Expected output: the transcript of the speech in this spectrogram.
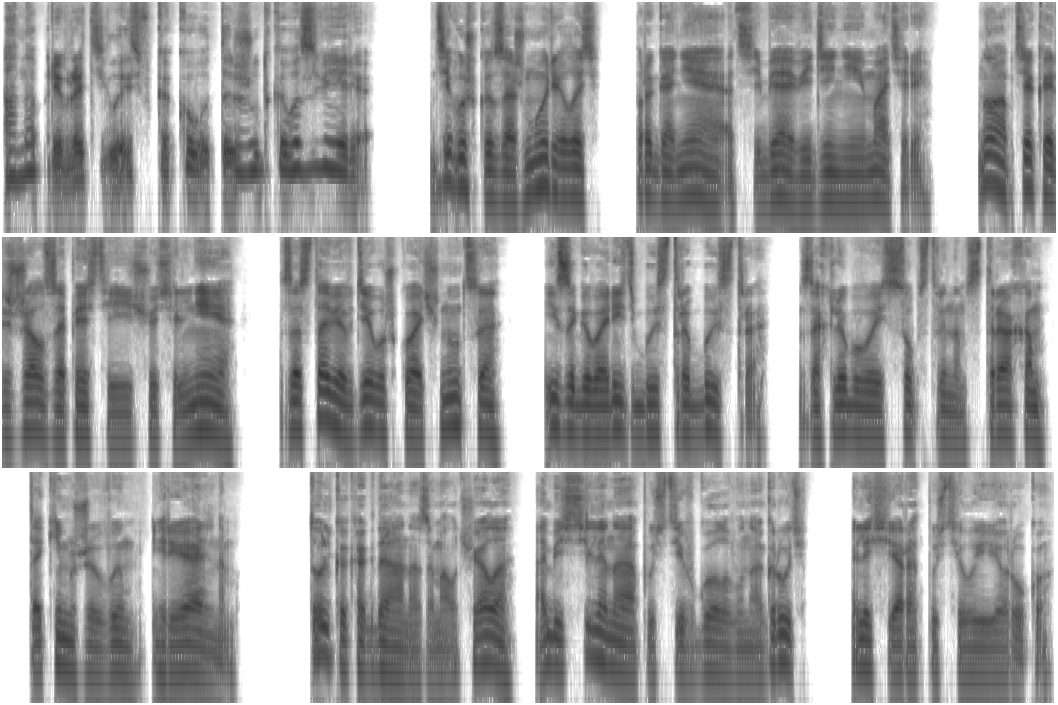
она превратилась в какого-то жуткого зверя. Девушка зажмурилась, прогоняя от себя видение матери, но аптекарь сжал запястье еще сильнее, заставив девушку очнуться и заговорить быстро-быстро, захлебываясь собственным страхом, таким живым и реальным. Только когда она замолчала, обессиленно опустив голову на грудь, Лисьяр отпустил ее руку.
